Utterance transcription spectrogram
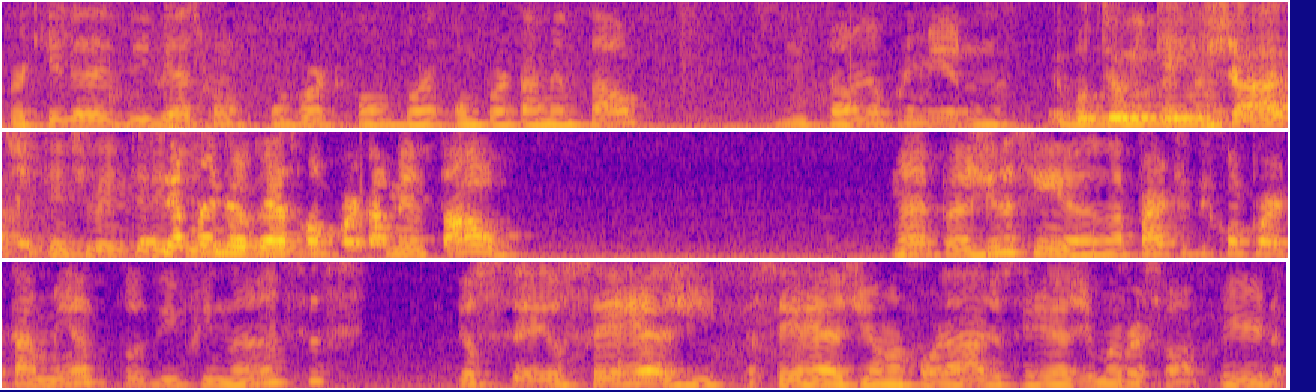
porque ele é de viés comportamental. Então ele é o primeiro, né? Eu botei o link aí no chat, quem tiver interesse. Se aprender o viés comportamental, né? Imagina assim, na parte de comportamento de finanças, eu sei, eu sei reagir. Eu sei reagir a uma coragem, eu sei reagir a uma versão à perda,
